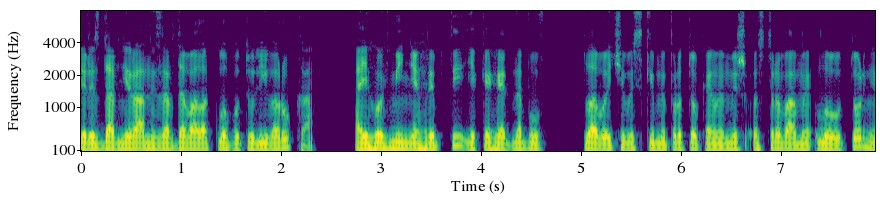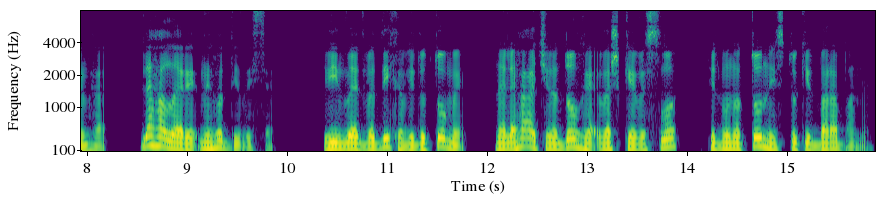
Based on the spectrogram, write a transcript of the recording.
Через давні рани завдавала клопоту ліва рука, а його вміння гребти, яке Гет набув, плаваючи вузькими протоками між островами Лоу Торнінга, для галери не годилися. Він ледве дихав від утоми, налягаючи на довге важке весло під монотонний стукіт барабана.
